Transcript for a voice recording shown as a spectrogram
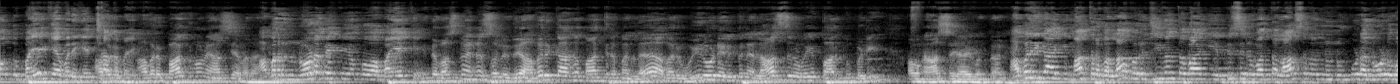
ಒಂದು ಬಯಕೆ ಅವರಿಗೆ ಹೆಚ್ಚಾದ அவர்- ಬಯಕೆ அவரை பார்க்கணும்னு ஆசையா வராங்க ಅವರನ್ನು ನೋಡಬೇಕು ಎಂಬುವ ಬಯಕೆ இந்த வசனம் என்ன சொல்லுது அவருக்காக மாத்திரமல்ல அவர் உயிரோடு எழுப்பின லாசருவையும் பார்க்கும்படி அவங்க ஆசையாய் வந்தார்கள் ಅವರಿಗಾಗಿ ಮಾತ್ರವಲ್ಲ ಅವರು ಜೀವಂತವಾಗಿ ಎಬ್ಬಿಸಿರುವಂತ ಲಾಸರನ್ನು ಕೂಡ ನೋಡುವ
